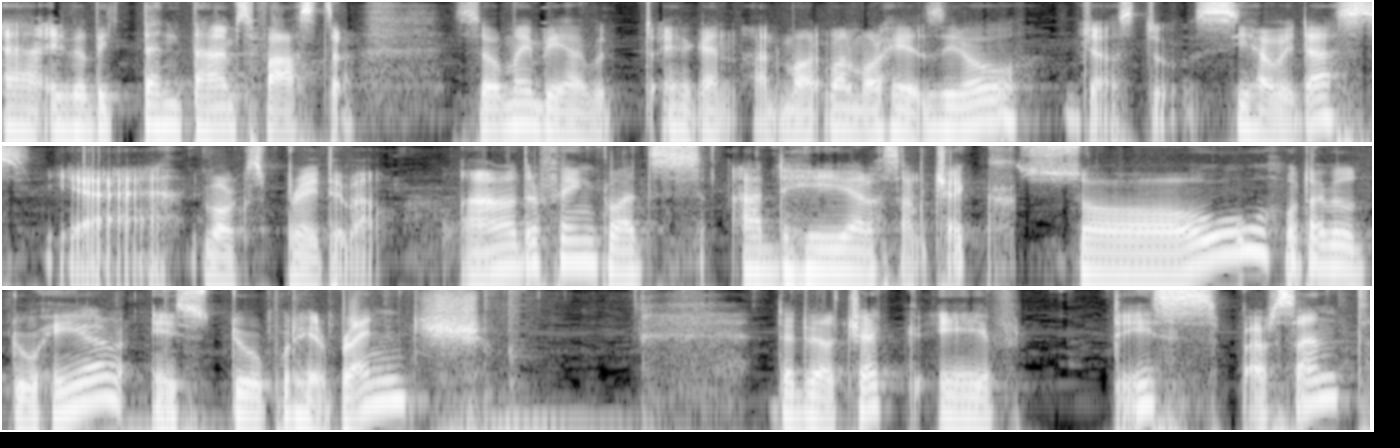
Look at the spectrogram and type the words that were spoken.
uh, it will be 10 times faster. So maybe I would again add more, one more here, zero, just to see how it does. Yeah, it works pretty well. Another thing, let's add here some check. So what I will do here is to put here branch that will check if this percent,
